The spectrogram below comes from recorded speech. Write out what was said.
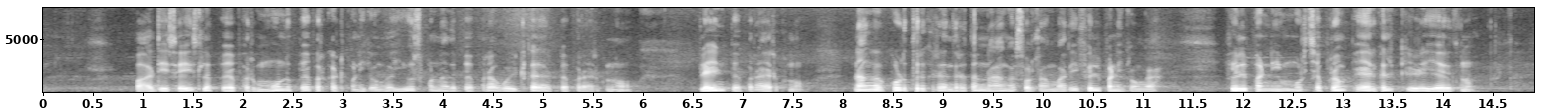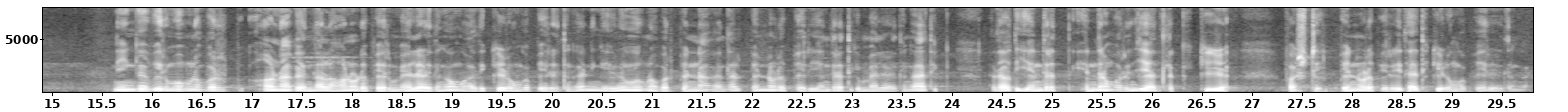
பாதி சைஸில் பேப்பர் மூணு பேப்பர் கட் பண்ணிக்கோங்க. யூஸ் பண்ணாத பேப்பராக ஒயிட் கலர் பேப்பராக இருக்கணும். பிளெயின் பேப்பராக இருக்கணும். நாங்கள் கொடுத்துருக்குற எந்திரத்தை நாங்கள் சொல்கிற மாதிரி ஃபில் பண்ணிக்கோங்க. ஃபில் பண்ணி முடிச்சப்புறம் பெயர்கள் கீழே எழுதணும் நீங்கள் விரும்பும் நபர் ஆணாக இருந்தால் ஆணோட பேர் மேலே எழுதுங்க. உங்கள் அது கீழே உங்கள் பேர் எழுதுங்க. நீங்கள் விரும்பும் நபர் பெண்ணாக இருந்தால் பெண்ணோட பேர் எந்திரத்துக்கு மேலே எழுதுங்க. அதுக்கு அதாவது எந்திர எந்திரம் வரைஞ்சி அதில் கீழே ஃபஸ்ட்டு பெண்ணோட பேர் எழுதி அதுக்கு கீழே உங்கள் பேர் எழுதுங்க.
